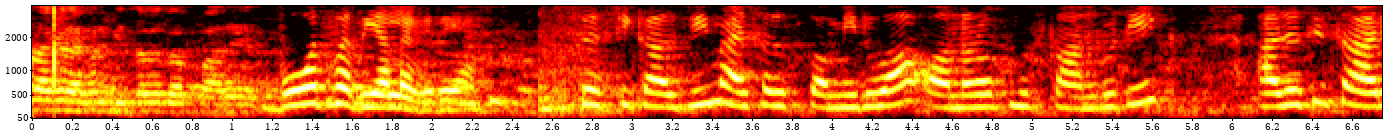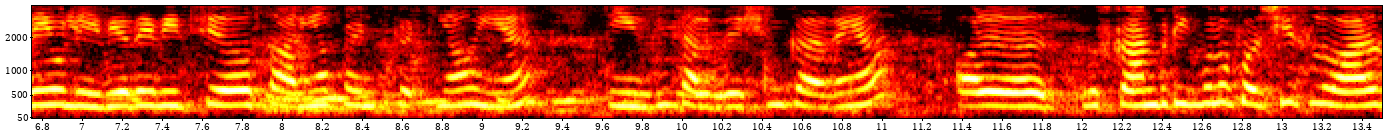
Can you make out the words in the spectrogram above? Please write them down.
ਲੱਗ ਰਿਹਾ ਫਿਰ ਕਿੱਦਾਂ ਕਿੱਦਾਂ ਪਾ ਰਹੇ ਆ। ਬਹੁਤ ਵਧੀਆ ਲੱਗ ਰਿਹਾ। ਸਤਿ ਸ਼੍ਰੀ ਅਕਾਲ ਜੀ ਮਾਈ ਸੈਲਫ ਪੰਮੀ ਦੁਆ ਓਨਰ ਆਫ ਮੁਸਕਾਨ ਬੁਟੀਕ ਅੱਜ ਅਸੀਂ ਸਾਰੇ ਓਲੀਵੀਆ ਦੇ ਵਿੱਚ ਸਾਰੀਆਂ ਫਰੈਂਡਸ ਇਕੱਠੀਆਂ ਹੋਈਆਂ ਤੀਜ ਦੀ ਸੈਲੀਬ੍ਰੇਸ਼ਨ ਕਰ ਰਹੇ ਹਾਂ। ਔਰ ਮੁਸਕਾਨ ਬੁਟੀਕ ਵੱਲੋਂ ਫਰਸ਼ੀ ਸਲਵਾਰ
